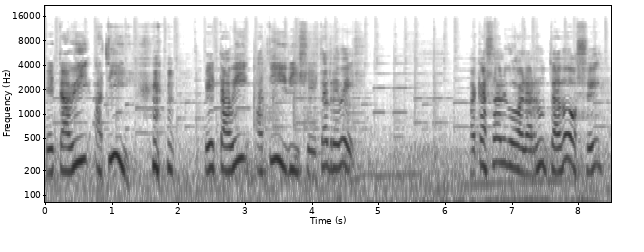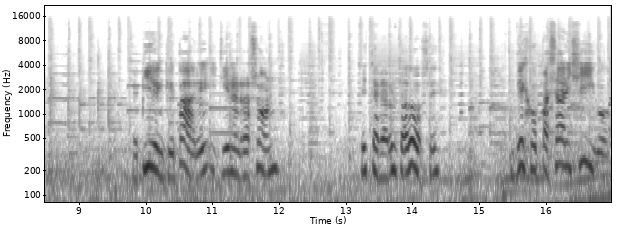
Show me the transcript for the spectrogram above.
Etaví a ti. Etaví a ti, dice, está al revés. Acá salgo a la ruta 12. Me piden que pare y tienen razón. Esta es la ruta 12. Dejo pasar y sigo.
